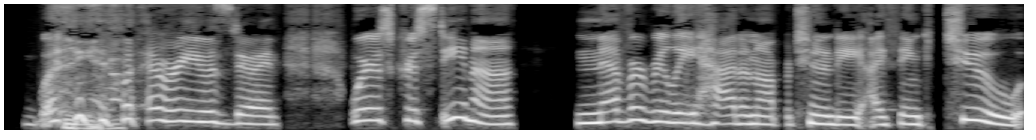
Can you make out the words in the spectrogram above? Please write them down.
hmm. whatever he was doing. Whereas Christina never really had an opportunity, I think, to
